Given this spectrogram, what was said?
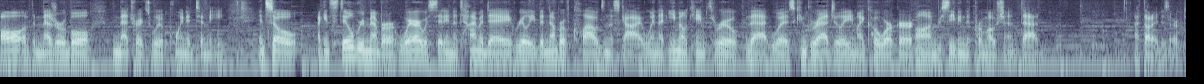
all of the measurable metrics would have pointed to me. And so I can still remember where I was sitting, the time of day, really the number of clouds in the sky when that email came through that was congratulating my coworker on receiving the promotion that I thought I deserved.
